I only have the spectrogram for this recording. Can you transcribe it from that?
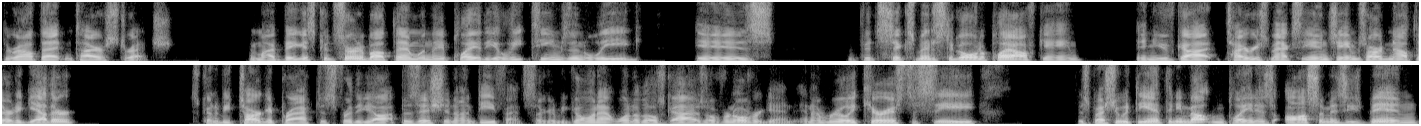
throughout that entire stretch. And my biggest concern about them when they play the elite teams in the league is if it's six minutes to go in a playoff game and you've got Tyrese Maxey and James Harden out there together, it's going to be target practice for the opposition on defense. They're going to be going at one of those guys over and over again. And I'm really curious to see, especially with De'Anthony Melton playing as awesome as he's been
